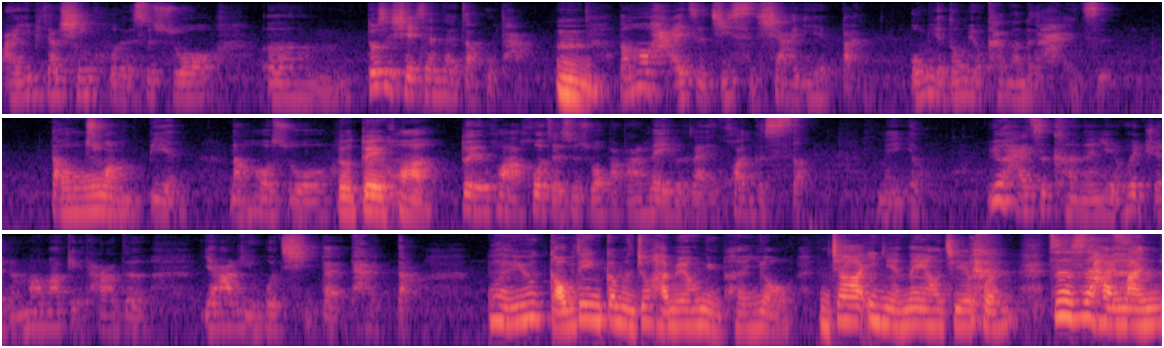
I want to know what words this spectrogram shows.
阿姨比较辛苦的是说，嗯，都是先生在照顾他，嗯，然后孩子即使下夜班，我们也都没有看到那个孩子到床边。然后说有对话，对话，或者是说爸爸累了来换个手，没有，因为孩子可能也会觉得妈妈给他的压力或期待太大。对，因为搞不定根本就还没有女朋友，你叫他一年内要结婚，真的是还蛮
